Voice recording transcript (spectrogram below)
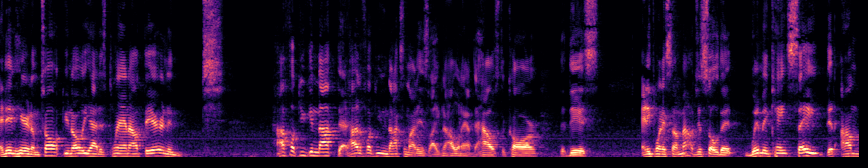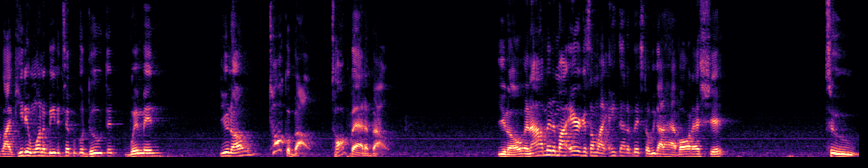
And then hearing him talk, you know, he had his plan out there, and then how the fuck you can knock that? How the fuck you can knock somebody that's like, nah, I want to have the house, the car, the this. And he pointed something out just so that women can't say that I'm like, he didn't want to be the typical dude that women, you know, talk about, talk bad about. You know, and I'm into my arrogance. I'm like, ain't that a bitch though? We gotta have all that shit to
